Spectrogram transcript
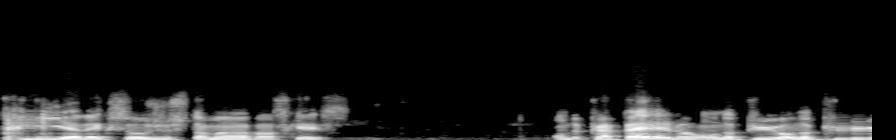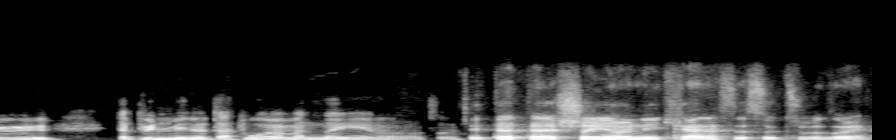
pris avec ça, justement, parce que on n'a plus appel, là. on n'a plus, on a plus, t'as plus une minute à toi maintenant. Tu es attaché à un écran, c'est ça que tu veux dire?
